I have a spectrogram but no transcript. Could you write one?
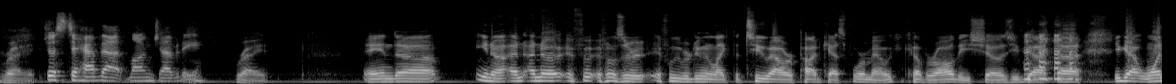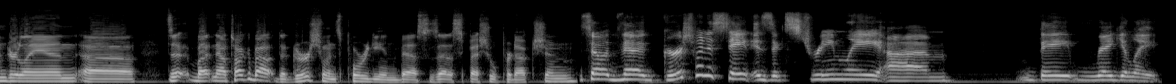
Right. just to have that longevity. Right. And uh, you know, and I know if if it was a, if we were doing like the two hour podcast format, we could cover all these shows. You've got uh, you got Wonderland. Uh, th- but now talk about the Gershwin's Porgy and Bess. Is that a special production? So the Gershwin estate is extremely um they regulate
